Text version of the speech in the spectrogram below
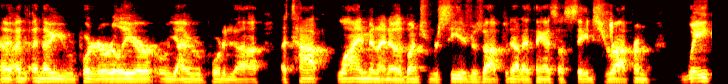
I, I know you reported earlier, or yeah, you reported uh, a top lineman. I know a bunch of receivers opted out. I think I saw Sage Surratt from Wake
